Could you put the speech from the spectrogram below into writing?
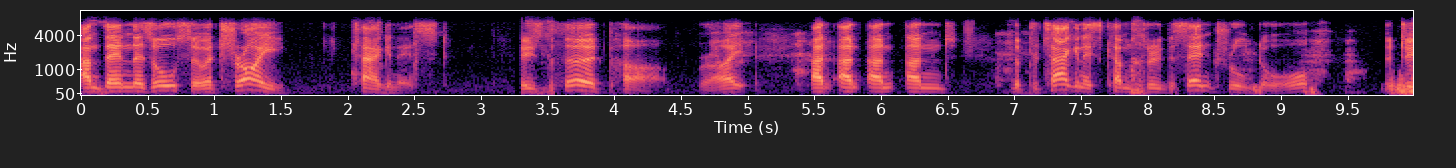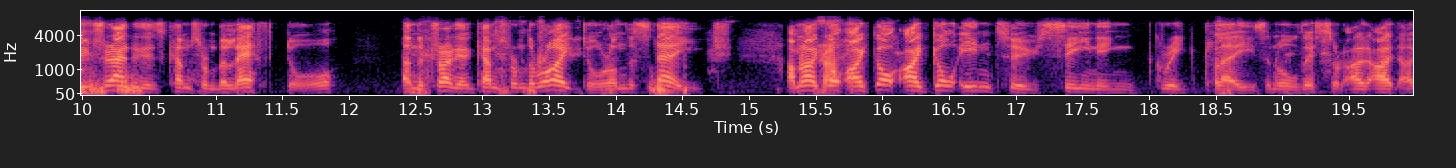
and then there's also a tritagonist, who's the third part, right? And and and and the protagonist comes through the central door, the deuteragonist comes from the left door, and the trigonist comes from the right door on the stage. I mean, I got, I got, I got into seeing Greek plays and all this sort. Of, I, I,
